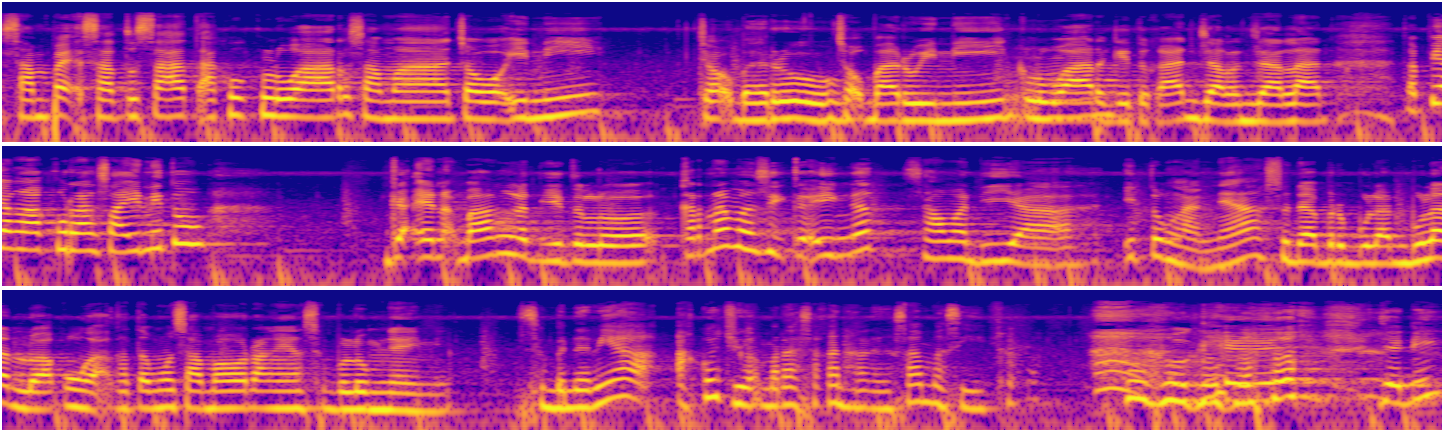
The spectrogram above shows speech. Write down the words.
sampai satu saat aku keluar sama cowok ini cowok baru. cowok baru ini keluar gitu kan jalan-jalan. Tapi yang aku rasain itu gak enak banget gitu loh. Karena masih keinget sama dia. Hitungannya sudah berbulan-bulan loh aku nggak ketemu sama orang yang sebelumnya ini. Sebenarnya aku juga merasakan hal yang sama sih. Oke. Jadi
